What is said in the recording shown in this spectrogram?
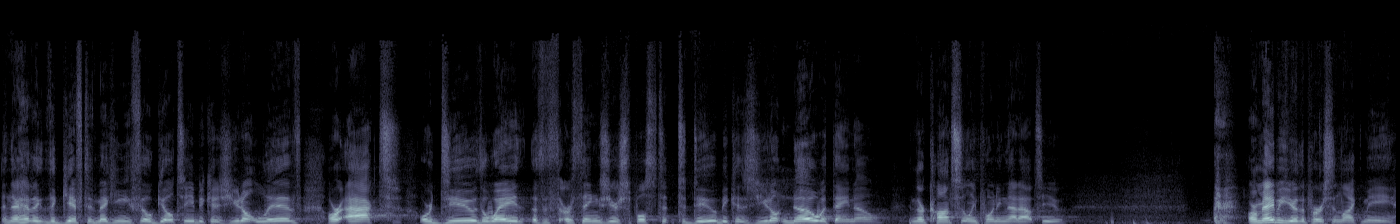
and they have the gift of making you feel guilty because you don't live or act or do the way or things you're supposed to, to do because you don't know what they know, and they're constantly pointing that out to you. or maybe you're the person like me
